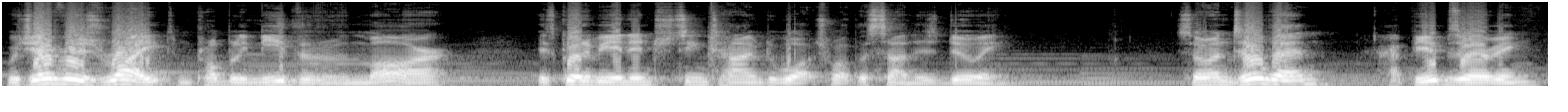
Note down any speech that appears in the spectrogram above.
Whichever is right, and probably neither of them are, it's going to be an interesting time to watch what the Sun is doing. So until then, happy observing.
